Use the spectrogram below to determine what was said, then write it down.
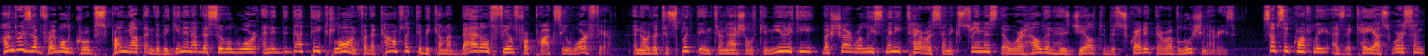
Hundreds of rebel groups sprung up in the beginning of the civil war and it did not take long for the conflict to become a battlefield for proxy warfare. In order to split the international community, Bashar released many terrorists and extremists that were held in his jail to discredit the revolutionaries. Subsequently, as the chaos worsened,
